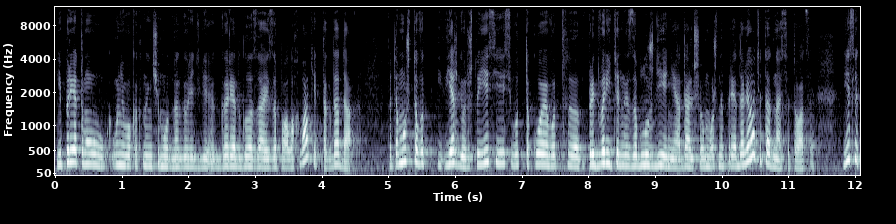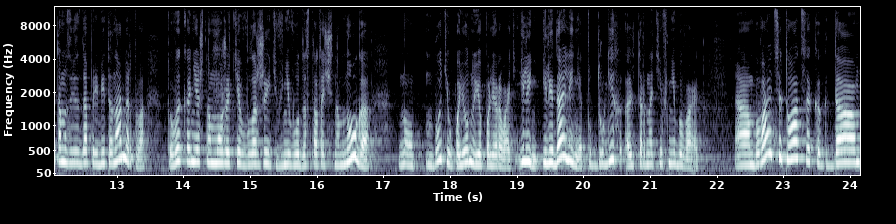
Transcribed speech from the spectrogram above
и при этом у, у него, как нынче модно говорить, горят глаза и запала хватит, тогда да. Потому что вот я же говорю, что если есть вот такое вот э, предварительное заблуждение, а дальше его можно преодолевать, это одна ситуация. Если там звезда прибита намертво, то вы, конечно, можете вложить в него достаточно много, но будете упоенно ее полировать. Или, или да, или нет, тут других альтернатив не бывает. А, бывает ситуация, когда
